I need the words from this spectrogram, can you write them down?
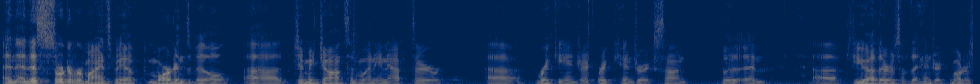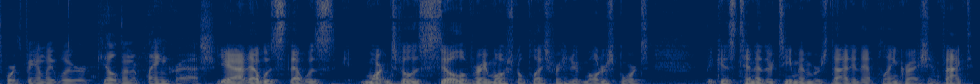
And and this sort of reminds me of Martinsville, uh, Jimmie Johnson winning after uh, Ricky Hendrick, Rick Hendrick's son, and a few others of the Hendrick Motorsports family were killed in a plane crash. Yeah, that was that was Martinsville is still a very emotional place for Hendrick Motorsports because ten other team members died in that plane crash. In fact,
